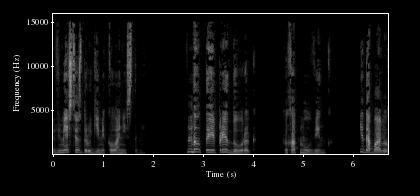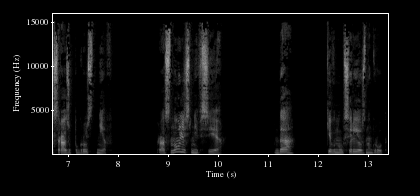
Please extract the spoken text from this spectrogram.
вместе с другими колонистами. «Ну ты и придурок!» — хохотнул Винг и добавил, сразу погрустнев. «Проснулись не все». «Да», — кивнул серьезно Груд.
